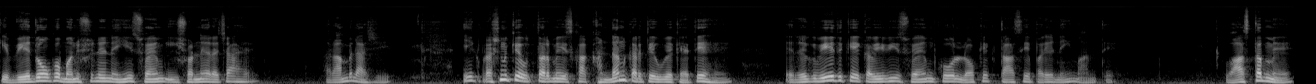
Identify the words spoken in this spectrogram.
कि वेदों को मनुष्य ने नहीं, स्वयं ईश्वर ने रचा है। रामविलास जी, एक प्रश्न के उत्तर में इसका खंडन करते हुए कहते हैं, ऋग्वेद के कभी भी स्वयं को लौकिकता से परे नहीं मानते। वास्तव में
